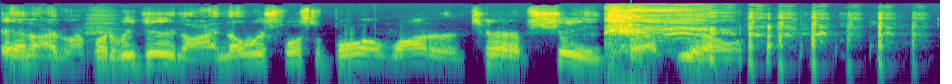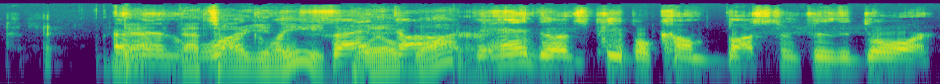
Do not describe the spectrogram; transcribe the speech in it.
And I'm like, what do we do now? I know we're supposed to boil water and tear up sheets, but, you know. And That- then that's all you luckily, need, Thank boiled God, water. the ambulance people come busting through the door.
